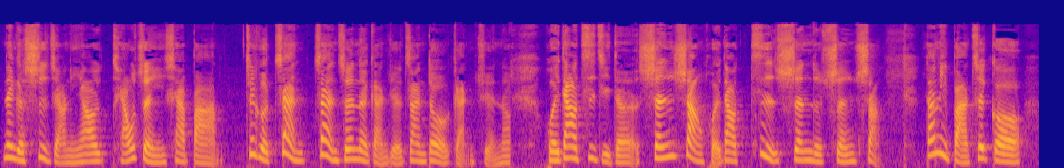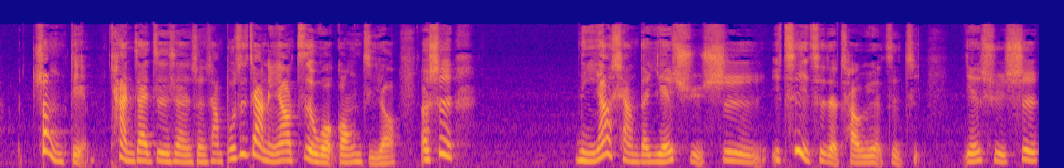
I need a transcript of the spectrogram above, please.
那个视角你要调整一下，把。这个战战争的感觉，战斗的感觉呢，回到自己的身上，回到自身的身上。当你把这个重点看在自身的身上，不是叫你要自我攻击哦，而是你要想的，也许是一次一次的超越自己，也许是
